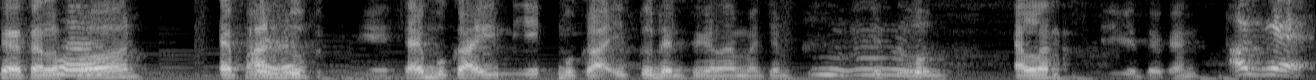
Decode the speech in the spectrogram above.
saya telepon, saya pandu, begini, saya buka ini, buka itu dan segala macam. Itu challenge gitu kan. Oke.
